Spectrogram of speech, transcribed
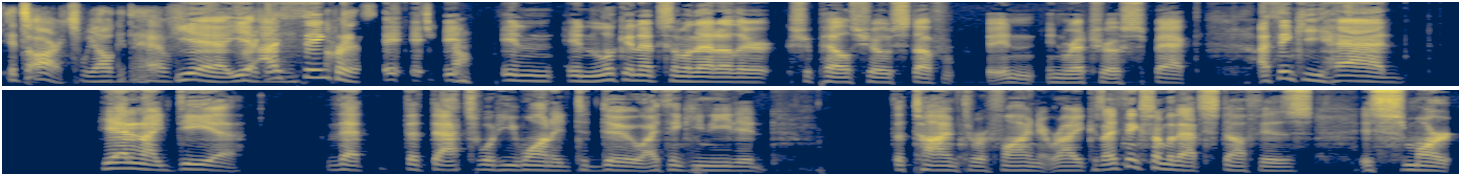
it's arts. We all get to have Yeah, yeah. I think Chris. i i No. in in looking at some of that other Chappelle show stuff in in retrospect, I think he had he had an idea that that that's what he wanted to do. I think he needed the time to refine it, right? Because I think some of that stuff is is smart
